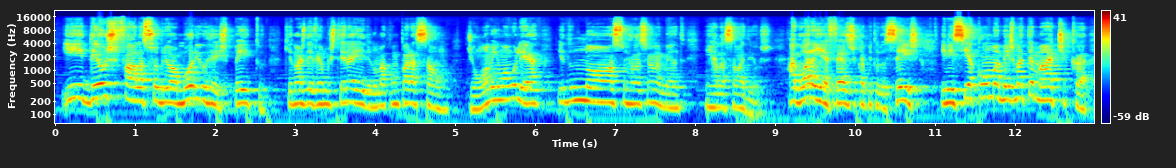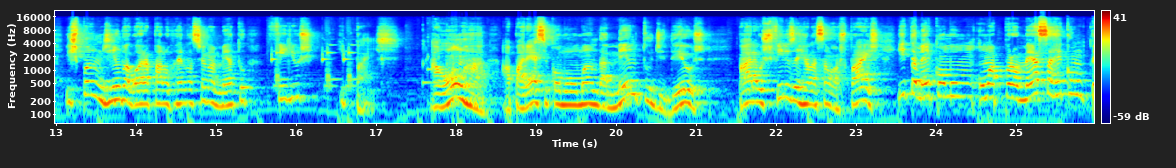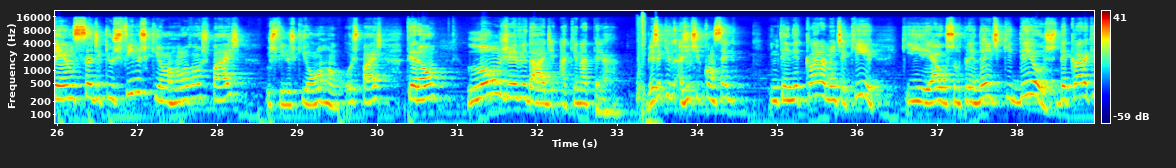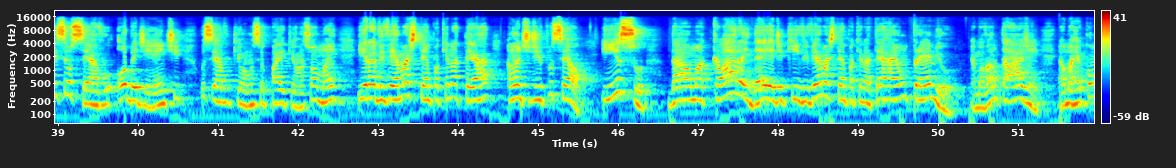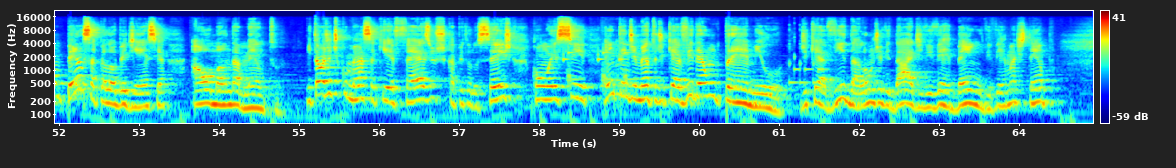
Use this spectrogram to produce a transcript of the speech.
e Deus fala sobre o amor e o respeito que nós devemos ter a Ele, numa comparação de um homem e uma mulher e do nosso relacionamento em relação a Deus. Agora, em Efésios capítulo 6, inicia com uma mesma temática, expandindo agora para o relacionamento filhos e pais. A honra aparece como um mandamento de Deus para os filhos em relação aos pais e também como um, uma promessa recompensa de que os filhos que honram aos pais os filhos que honram os pais terão longevidade aqui na terra. Veja que a gente consegue entender claramente aqui que é algo surpreendente que Deus declara que seu servo obediente, o servo que honra seu pai e que honra sua mãe, irá viver mais tempo aqui na terra antes de ir para o céu. E isso dá uma clara ideia de que viver mais tempo aqui na terra é um prêmio, é uma vantagem, é uma recompensa pela obediência ao mandamento. Então a gente começa aqui Efésios, capítulo 6, com esse entendimento de que a vida é um prêmio, de que a vida, a longevidade, viver bem, viver mais tempo,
